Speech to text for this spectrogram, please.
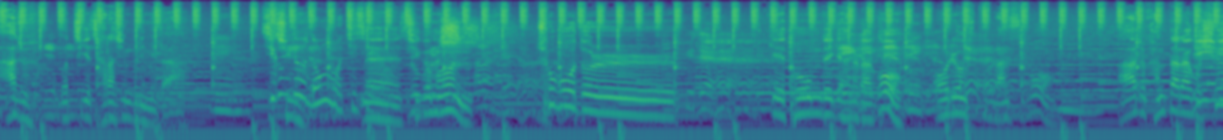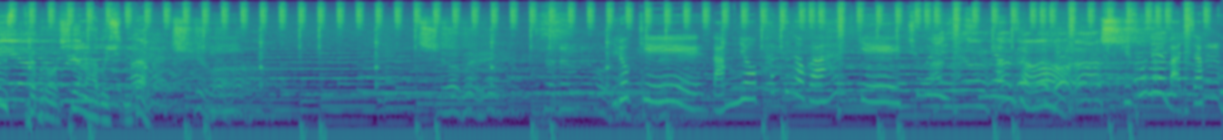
아주 멋지게 잘하신 분입니다. 네. 지금도 지금- 너무 멋지세요. 네, 지금은 초보들께 도움되게 하느라고 네. 어려운 스텝을 안 쓰고 아주 간단하고 쉬운 스텝으로 시연을 하고 있습니다. 이렇게 남녀 파트너가 함께 춤을 추면서 손을 맞잡고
